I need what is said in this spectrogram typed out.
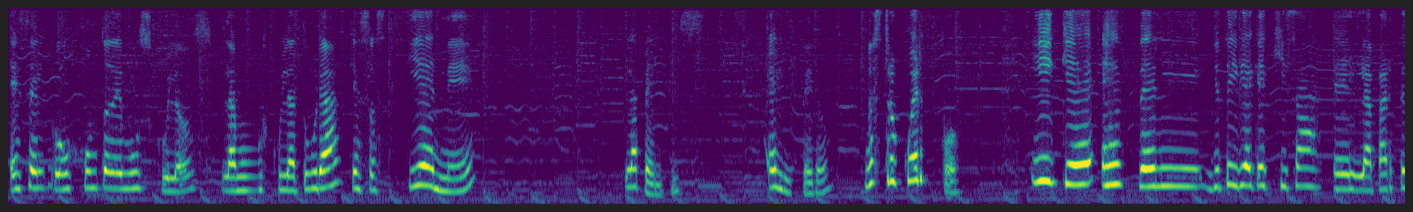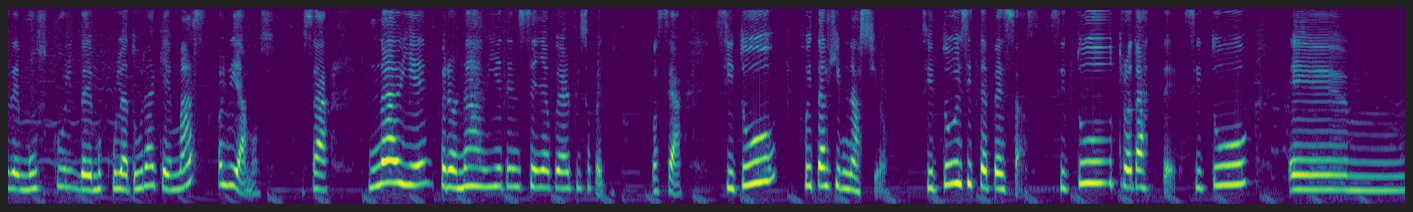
es el conjunto de músculos, la musculatura que sostiene la pelvis, el hípero, nuestro cuerpo y que es del, yo te diría que es quizás eh, la parte de, de musculatura que más olvidamos. O sea, nadie, pero nadie te enseña a cuidar el piso pélvico. O sea, si tú fuiste al gimnasio, si tú hiciste pesas, si tú trotaste, si tú em,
